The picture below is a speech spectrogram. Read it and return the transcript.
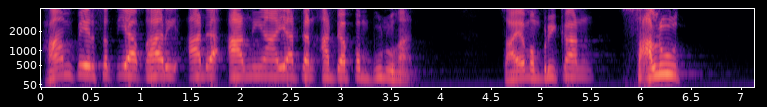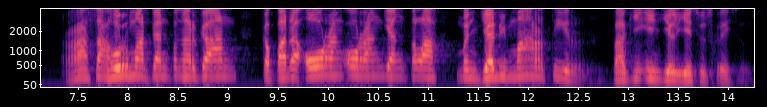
Hampir setiap hari ada aniaya dan ada pembunuhan. Saya memberikan salut, rasa hormat dan penghargaan kepada orang-orang yang telah menjadi martir bagi Injil Yesus Kristus.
